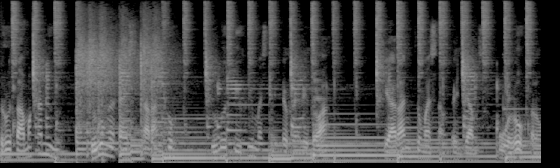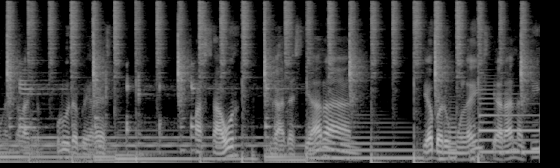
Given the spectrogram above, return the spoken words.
Terutama kan dulu nggak kayak sekarang tuh. Dulu TV masih TVRI doang. Siaran cuma sampai jam 10 kalau nggak salah jam 10 udah beres. Pas sahur nggak ada siaran dia baru mulai siaran nanti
